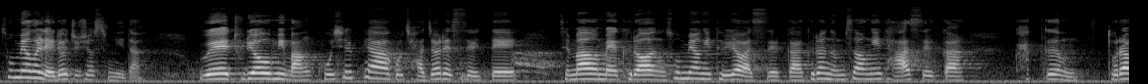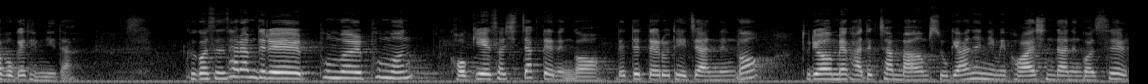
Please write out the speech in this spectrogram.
소명을 내려주셨습니다. 왜 두려움이 많고 실패하고 좌절했을 때 제 마음에 그런 소명이 들려왔을까, 그런 음성이 닿았을까 가끔 돌아보게 됩니다. 그것은 사람들을 품을 품은 거기에서 시작되는 거, 내 뜻대로 되지 않는 거, 두려움에 가득 찬 마음 속에 하느님이 거하신다는 것을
